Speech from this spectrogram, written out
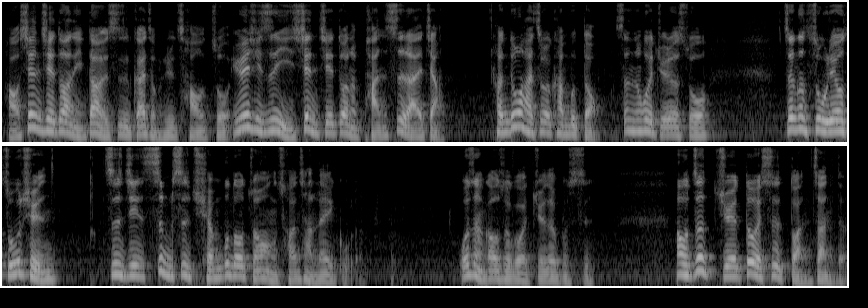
好，现阶段你到底是该怎么去操作？因为其实以现阶段的盘势来讲，很多人还是会看不懂，甚至会觉得说，整个主流族群。资金是不是全部都转往传产类股了？我只能告诉各位，绝对不是。哦，这绝对是短暂的。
